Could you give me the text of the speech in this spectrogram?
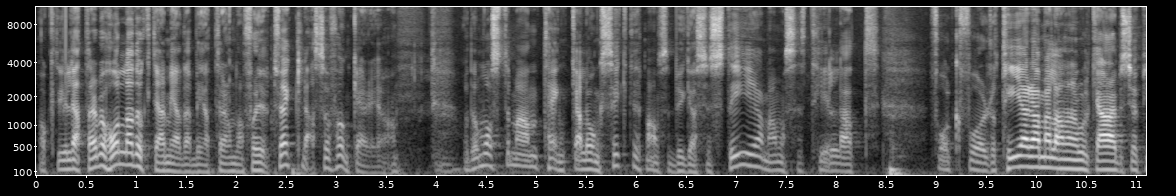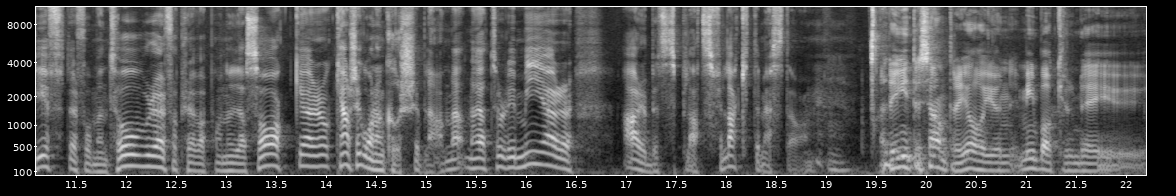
Och det är lättare att behålla duktiga medarbetare om de får utvecklas. Så funkar det ju. Mm. Och då måste man tänka långsiktigt. Man måste bygga system. Man måste se till att folk får rotera mellan olika arbetsuppgifter, få mentorer, få pröva på nya saker och kanske gå någon kurs ibland. Men, jag tror det är mer arbetsplatsförlagt det mesta. Mm. Ja, det är intressant. Jag har ju en, min bakgrund är ju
